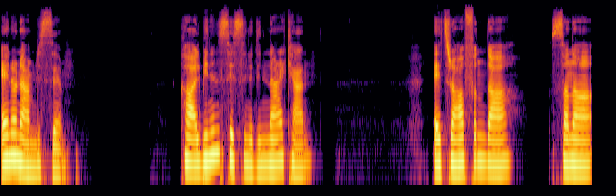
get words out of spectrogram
en önemlisi kalbinin sesini dinlerken etrafında sana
